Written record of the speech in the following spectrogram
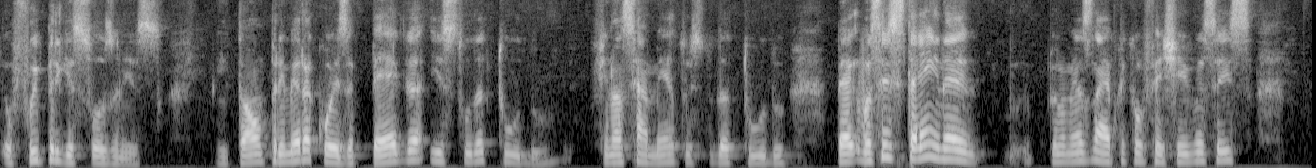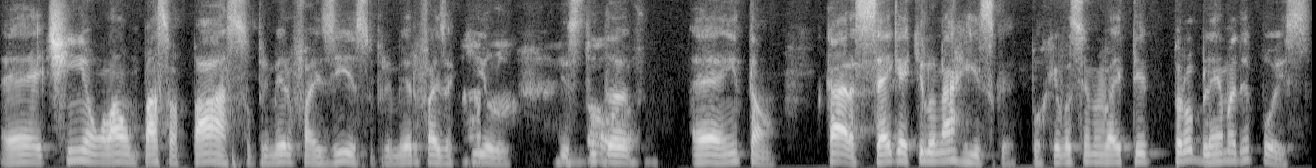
eu fui preguiçoso nisso. Então, primeira coisa, pega e estuda tudo financiamento estuda tudo. Vocês têm, né? Pelo menos na época que eu fechei, vocês é, tinham lá um passo a passo, primeiro faz isso, primeiro faz aquilo, ah, estuda. É, então, cara, segue aquilo na risca, porque você não vai ter problema depois.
